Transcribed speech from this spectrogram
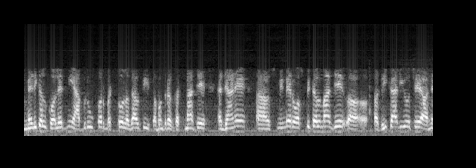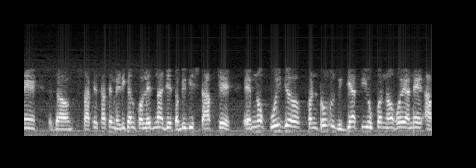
મેડિકલ કોલેજની આબરૂ ઉપર બટ્ટો લગાવતી સમગ્ર ઘટના છે. જાણે સ્મીમેર હોસ્પિટલમાં જે અધિકારીઓ છે અને સાથે સાથે મેડિકલ કોલેજના જે તબીબી સ્ટાફ છે એમનો કોઈ જ કંટ્રોલ વિદ્યાર્થીઓ પર ન હોય અને આ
